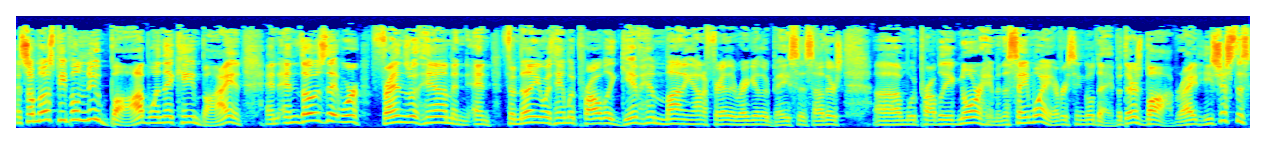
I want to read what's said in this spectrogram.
And so most people knew Bob when they came by, and, and, and those that were friends with him and, and familiar with him would probably give him money on a fairly regular basis. Others um, would probably ignore him in the same way every single day. But there's Bob, right? He's just this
